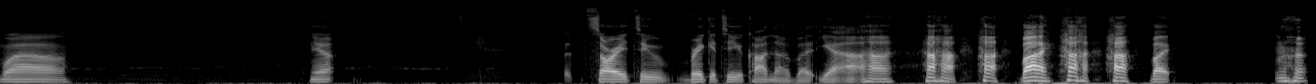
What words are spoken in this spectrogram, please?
Wow. Yeah. Sorry to break it to you, Kana, but yeah, uh huh. Ha ha ha. Bye. Ha ha ha. Bye.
